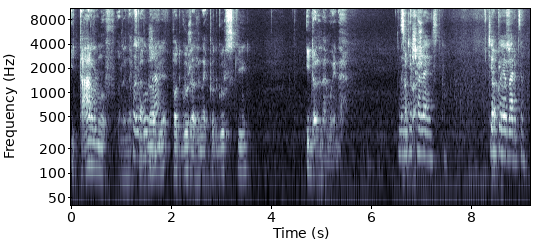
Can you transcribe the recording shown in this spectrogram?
i Tarnów, rynek w Podgórze. Tarnowie, Podgórze, rynek podgórski i Dolne Młyny. Będzie Zapraszam. szaleństwo. Dziękuję Zapraszam. bardzo.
